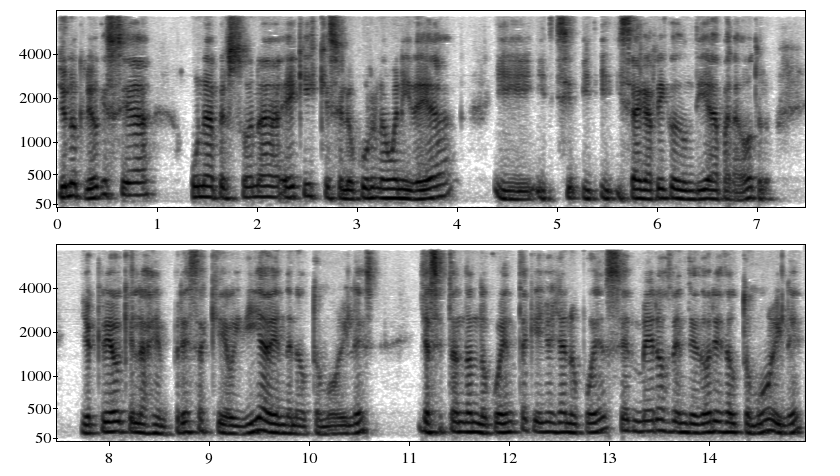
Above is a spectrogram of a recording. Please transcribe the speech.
Yo no creo que sea una persona X que se le ocurra una buena idea y, se haga rico de un día para otro. Yo creo que las empresas que hoy día venden automóviles ya se están dando cuenta que ellos ya no pueden ser meros vendedores de automóviles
